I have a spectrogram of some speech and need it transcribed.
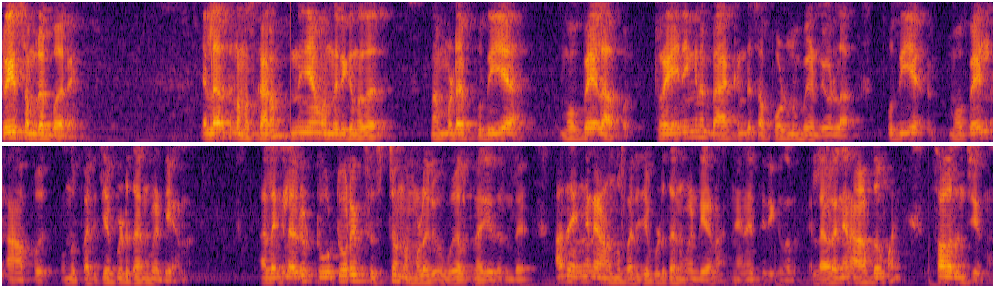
പ്രിയ സംരംഭകരെ എല്ലാവർക്കും നമസ്കാരം. ഇന്ന് ഞാൻ വന്നിരിക്കുന്നത് നമ്മുടെ പുതിയ മൊബൈൽ ആപ്പ് ട്രെയിനിങ്ങിനും ബാക്ക് സപ്പോർട്ടിനും വേണ്ടിയുള്ള പുതിയ മൊബൈൽ ആപ്പ് ഒന്ന് പരിചയപ്പെടുത്താൻ വേണ്ടിയാണ്. അല്ലെങ്കിൽ ഒരു ട്യൂട്ടോറിയൽ സിസ്റ്റം നമ്മൾ രൂപകൽപ്പന ചെയ്തിട്ടുണ്ട്. അതെങ്ങനെയാണെന്ന് പരിചയപ്പെടുത്താൻ വേണ്ടിയാണ് ഞാൻ എത്തിയിരിക്കുന്നത്. എല്ലാവരെയും ഞാൻ ആർദ്രവുമായി സ്വാഗതം ചെയ്യുന്നു.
